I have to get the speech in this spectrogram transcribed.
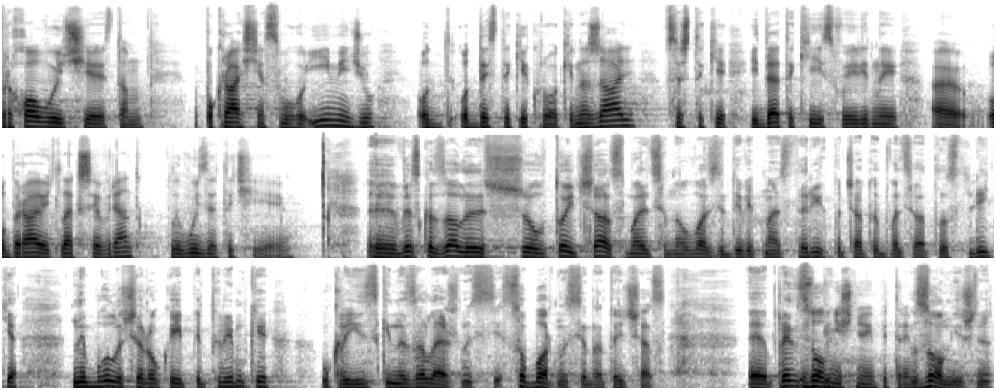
враховуючи там покращення свого іміджу. От, от десь такі кроки. На жаль, все ж таки йде такий своєрідний, е, обирають легший варіант, пливуть за течією. Е, Ви сказали, що в той час, мається на увазі 19 рік, початок 20 століття, не було широкої підтримки українській незалежності, соборності на той час. Е, в принципі, Зовнішньої підтримки. Зовнішньо.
